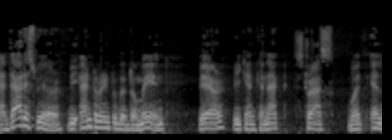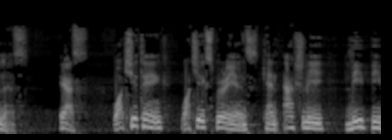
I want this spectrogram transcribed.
and that is where we enter into the domain where we can connect stress with illness yes what you think what you experience can actually جب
